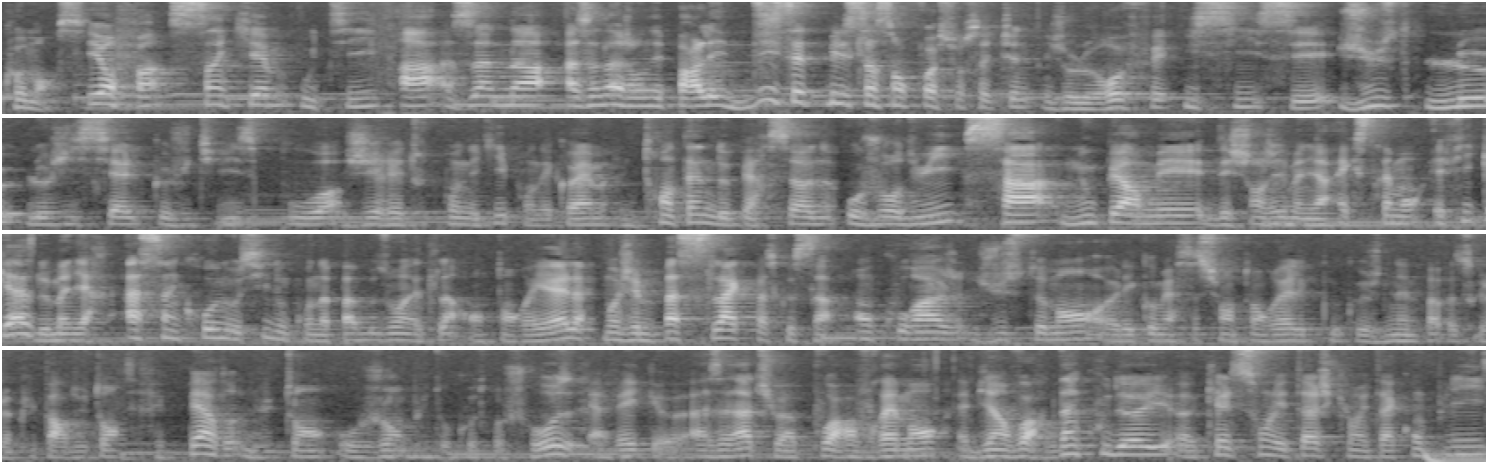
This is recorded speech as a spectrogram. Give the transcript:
commence. Et enfin, cinquième outil, Asana. Asana, j'en ai parlé 17 500 fois sur cette chaîne et je le refais ici. C'est juste le logiciel que j'utilise pour gérer toute mon équipe. On est quand même une trentaine de personnes aujourd'hui. Ça nous permet d'échanger de manière extrêmement efficace, de manière asynchrone aussi, donc on n'a pas besoin d'être là en temps réel. Moi, j'aime pas Slack parce que ça encourage justement euh, les conversations en temps réel que, je n'aime pas parce que la plupart du temps, ça fait perdre du temps aux gens plutôt qu'autre chose. Et avec euh, Asana, tu vas pouvoir vraiment eh bien, voir d'un coup d'œil euh, quelles sont les tâches qui ont été accomplies,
